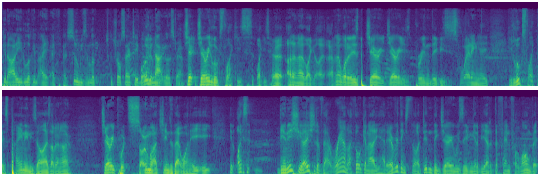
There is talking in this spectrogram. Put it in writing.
Gennady looking, I, I assume he's gonna look to control center table Look and not go to strap. Jer- Jerry looks like he's like he's hurt. I don't know, like I, I don't know what it is, but Jerry Jerry is breathing deep. He's sweating. He he looks like there's pain in his eyes. I don't know. Jerry put so much into that one. He he, he like I said. The initiation of that round, I thought Gennady had everything still. I didn't think Jerry was even going to be able to defend for long, but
